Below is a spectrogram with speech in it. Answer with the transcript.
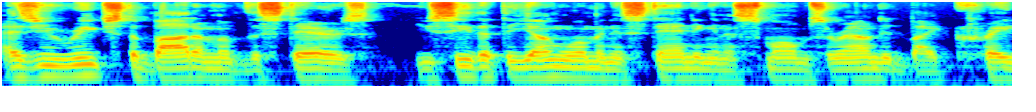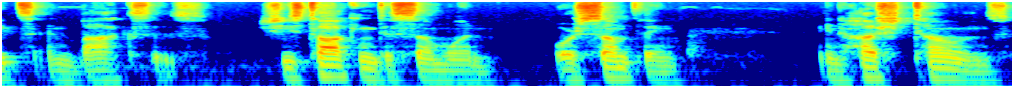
As you reach the bottom of the stairs, you see that the young woman is standing in a small surrounded by crates and boxes. She's talking to someone, or something, in hushed tones,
